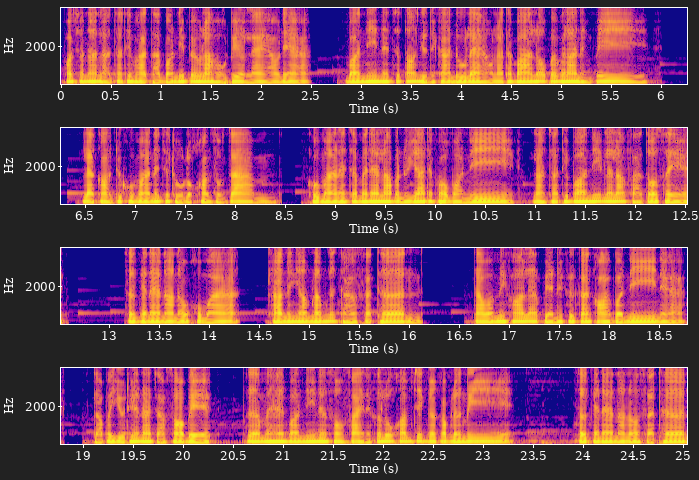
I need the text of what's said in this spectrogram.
เพราะฉะนั้นหลังจากที่ผ่าตัดบอนนี่เป็นเวลา 6 เดือนแล้วเนี่ยบอนนี่นั้นจะต้องอยู่ในการดูแลของรัฐบาลโลกเป็นเวลา 1 ปี และก่อนที่คุมะนั้นจะถูกลบความทรงจำคุมะนั้นจะไม่ได้รับอนุญาตให้พบบอนนี่ หลังจากที่บอนนี่ได้รักษาตัวเสร็จ ซึ่งก็แน่นอนนะว่าคุมะ เขานั้นยอมรับเงื่อนไขของแซตเทิลแต่ว่ามีข้อแลกเปลี่ยนนั่นคือการขอให้บอนนี่เนี่ยกลับไปอยู่ที่อาณาจักรซอเบตเพื่อไม่ให้บอนนี่นั้นสงสัยและก็รู้ความจริงเกี่ยวกับเรื่องนี้ ซึ่งก็แน่นอนว่าแซตเทิล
